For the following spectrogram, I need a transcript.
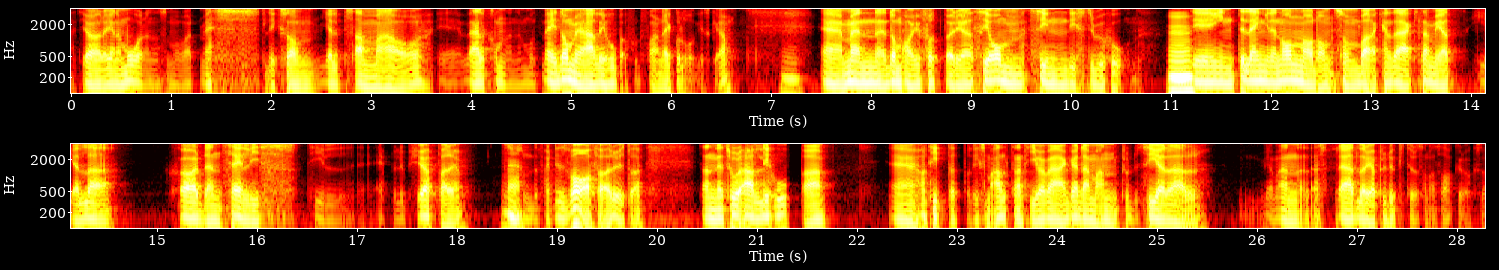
att göra genom åren och som har varit mest liksom, hjälpsamma och eh, välkomnande mot mig, de är allihopa fortfarande ekologiska. Eh, men de har ju fått börja se om sin distribution. Det är inte längre någon av dem som bara kan räkna med att hela skörden säljs till äppeluppköpare. Nej. Som det faktiskt var förut. Då. Utan jag tror allihopa eh, har tittat på liksom alternativa vägar där man producerar, ja, men, alltså förädlar och produkter och sådana saker också.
